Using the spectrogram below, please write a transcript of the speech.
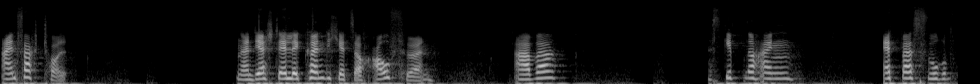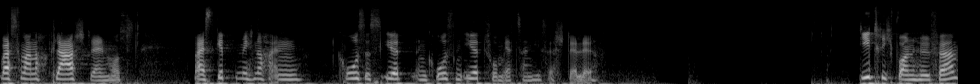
einfach toll. Und an der Stelle könnte ich jetzt auch aufhören. Aber es gibt noch ein, etwas, wo, was man noch klarstellen muss. Weil es gibt nämlich noch ein großes Irr, einen großen Irrtum jetzt an dieser Stelle. Dietrich Bonhoeffer,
